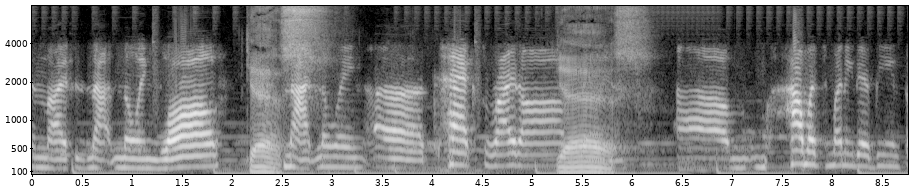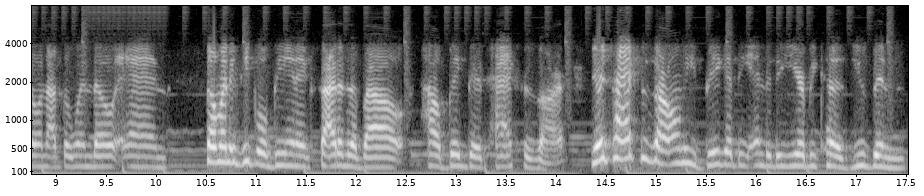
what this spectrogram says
in life is not knowing laws, yes. not knowing uh, tax write-offs, Yes. Um, how much money they're being thrown out the window, and so many people being excited about how big their taxes are. Your taxes are only big at the end of the year because you've been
